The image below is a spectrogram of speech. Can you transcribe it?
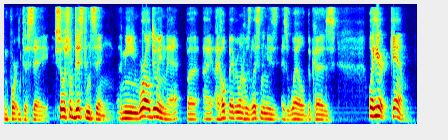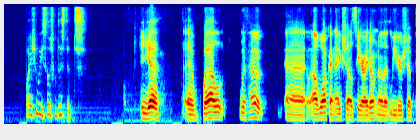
important to say. Social distancing. I mean, we're all doing that, but I, I hope everyone who's listening is as well because, well, here, Cam, why should we social distance? Yeah. Uh, well, without, uh, I'll walk on eggshells here. I don't know that leadership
